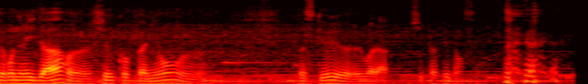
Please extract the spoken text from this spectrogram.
ferronnerie d'art chez les compagnons. parce que voilà, j'ai pas fait danseur.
